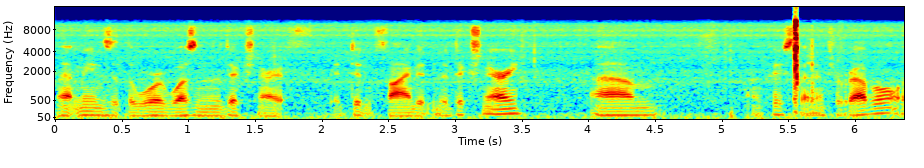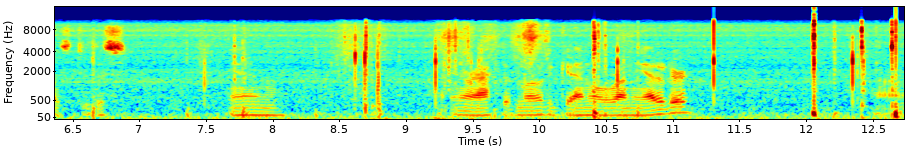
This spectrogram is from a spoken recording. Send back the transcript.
that means that the word wasn't in the dictionary. If it didn't find it in the dictionary, um, I'll paste that into Rebol. Let's do this in interactive mode. Again, we'll run the editor. Um,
